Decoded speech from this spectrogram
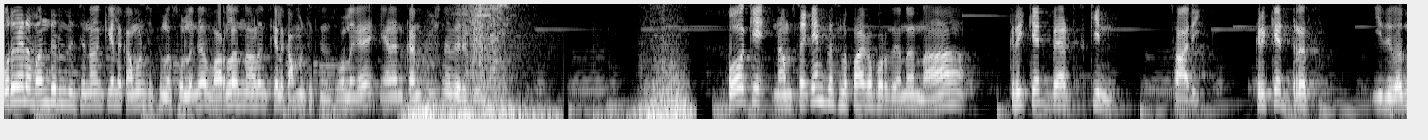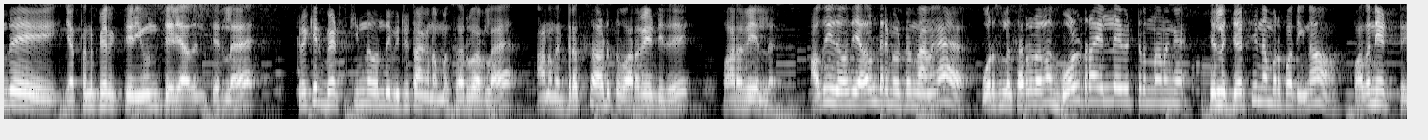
ஒருவேளை வந்துருந்துச்சுன்னா கீழே கமெண்ட் செக்ஷனில் சொல்லுங்கள் வரலனாலும் கீழே கமெண்ட் செக்ஷனில் சொல்லுங்கள் ஏன்னா எனக்கு கன்ஃபியூஷனாகவே இருக்குது ஓகே நம்ம செகண்ட் ப்ளஸில் பார்க்க போகிறது என்னென்னா cricket bat skin sorry cricket dress இது வந்து எத்தனை பேருக்கு தெரியும்னு தெரியாதுன்னு தெரில கிரிக்கெட் பேட் ஸ்கின்னை வந்து விட்டுட்டாங்க நம்ம சர்வரில் ஆனால் அந்த ட்ரெஸ் அடுத்து வர வேண்டியது வரவே இல்லை. அதுவும் இதை வந்து எதாவது திறமை விட்டுருந்தானுங்க? ஒரு சில சர்வர்லாம் கோல்ட் ராயிலே விட்டுருந்தானுங்க. இதில் ஜெர்சி நம்பர் பார்த்தீங்கன்னா பதினெட்டு.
